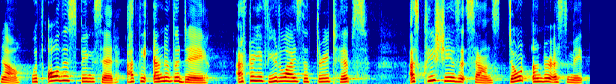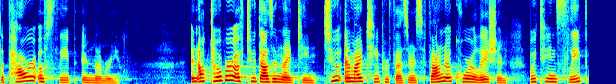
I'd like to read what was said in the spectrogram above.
Now, with all this being said, at the end of the day, after you've utilized the three tips, as cliche as it sounds, don't underestimate the power of sleep in memory. In October of 2019, two MIT professors found a correlation between sleep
